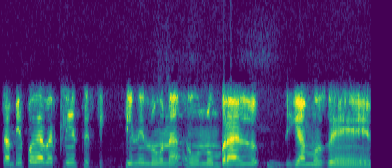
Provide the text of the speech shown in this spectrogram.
también puede haber clientes que tienen una, un umbral, digamos, de,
